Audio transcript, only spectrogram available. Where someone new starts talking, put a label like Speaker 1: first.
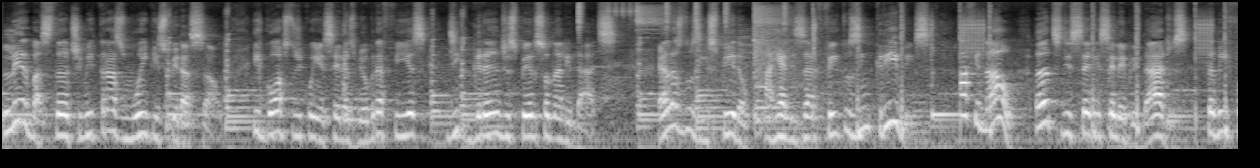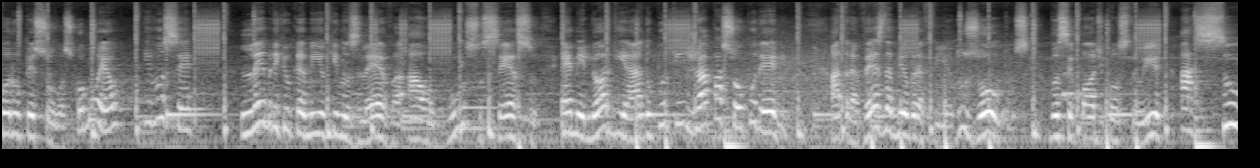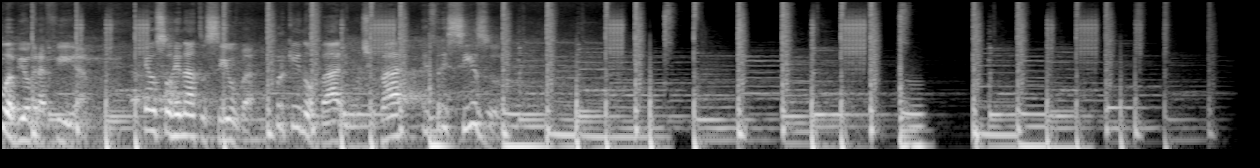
Speaker 1: Ler bastante me traz muita inspiração e gosto de conhecer as biografias de grandes personalidades. Elas nos inspiram a realizar feitos incríveis. Afinal, antes de serem celebridades, também foram pessoas como eu e você. Lembre que o caminho que nos leva a algum sucesso é melhor guiado por quem já passou por ele. Através da biografia dos outros, você pode construir a sua biografia. Eu sou Renato Silva, porque inovar e motivar é preciso.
